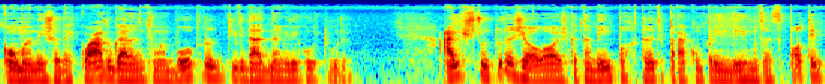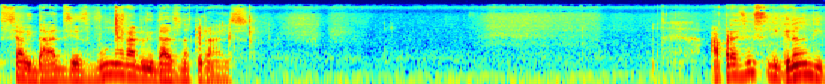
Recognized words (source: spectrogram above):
com o manejo adequado, garantem uma boa produtividade na agricultura. A estrutura geológica também é importante para compreendermos as potencialidades e as vulnerabilidades naturais. A presença de grande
